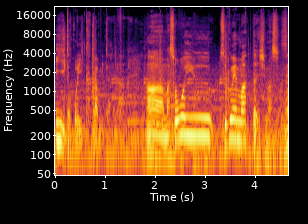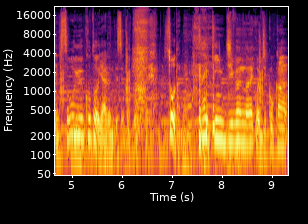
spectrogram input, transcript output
いいとこ行くかみたいな、ああまあそういう側面もあったりしますよね。そそういうことをやるんですよ僕って。そうだね。最近自分のねこう自己観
